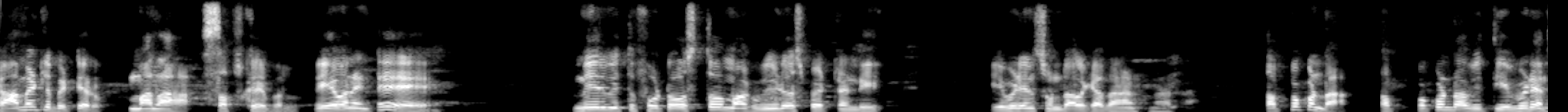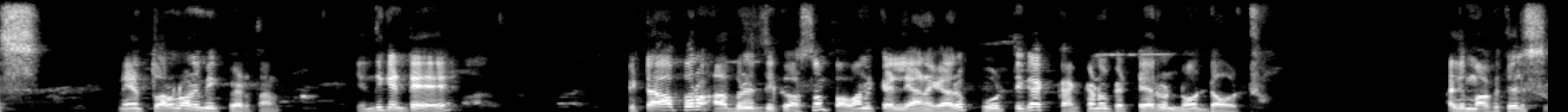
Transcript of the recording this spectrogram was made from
కామెంట్లు పెట్టారు మన సబ్స్క్రైబర్లు. ఏమనంటే మీరు విత్ ఫొటోస్తో మాకు వీడియోస్ పెట్టండి ఎవిడెన్స్ ఉండాలి కదా అంటున్నారు. తప్పకుండా తప్పకుండా విత్ ఎవిడెన్స్ నేను త్వరలోనే మీకు పెడతాను. ఎందుకంటే పిఠాపురం అభివృద్ధి కోసం పవన్ కళ్యాణ్ గారు పూర్తిగా కంకణం కట్టారు నో డౌట్. అది మాకు తెలుసు.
